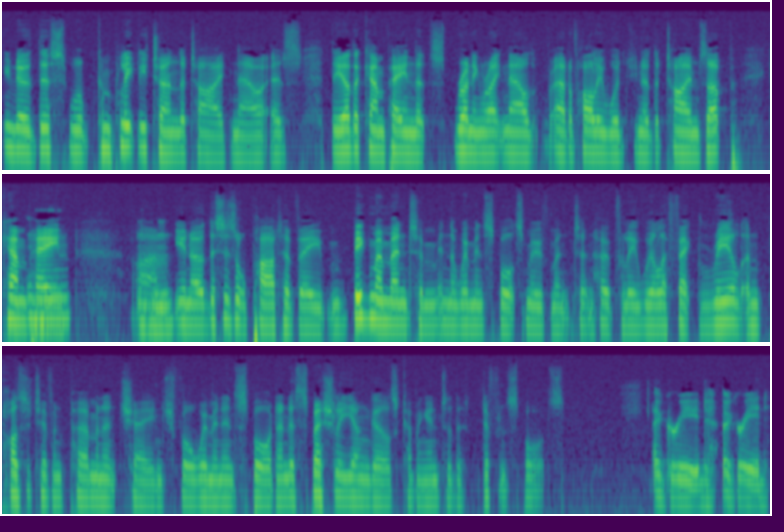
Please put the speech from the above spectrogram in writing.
you know, this will completely turn the tide now as the other campaign that's running right now out of Hollywood, you know, the Time's Up campaign. Um, you know, this is all part of a big momentum in the women's sports movement, and hopefully will affect real and positive and permanent change for women in sport, and especially young girls coming into the different sports. Agreed. Agreed.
